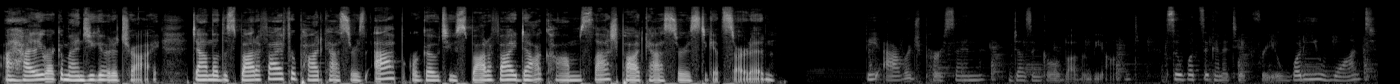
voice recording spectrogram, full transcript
I highly recommend you give it a try. Download the Spotify for Podcasters app or go to spotify.com slash podcasters to get started. The average person doesn't go above and beyond. So what's it going to take for you? What do you want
